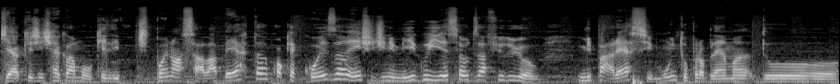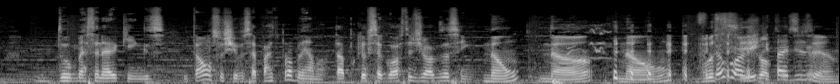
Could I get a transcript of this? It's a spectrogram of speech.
que é o que a gente reclamou, que ele te põe numa sala aberta, qualquer coisa, enche de inimigo e esse é o desafio do jogo. Me parece muito o problema do do Mercenary Kings. Então, Sushi, você é parte do problema, tá? Porque você gosta de jogos assim. Não, não, não. Você que tá assim, dizendo.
